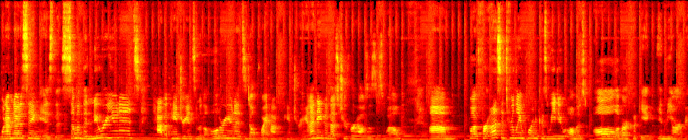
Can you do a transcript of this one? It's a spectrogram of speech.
what I'm noticing is that some of the newer units have a pantry, and some of the older units don't quite have a pantry. And I think that that's true for houses as well. Um, But for us, it's really important because we do almost all of our cooking in the RV.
